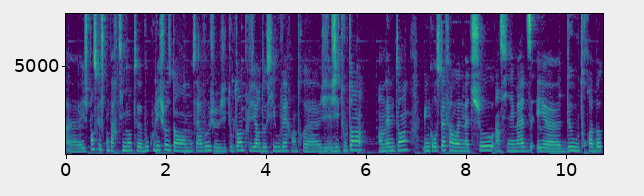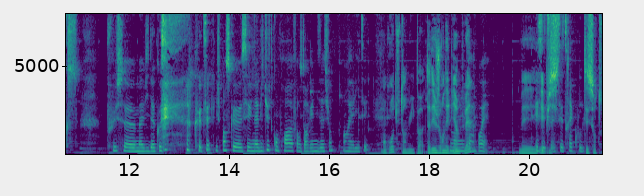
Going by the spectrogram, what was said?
Euh, et je pense que je compartimente beaucoup les choses dans mon cerveau. J'ai tout le temps plusieurs dossiers ouverts. entre. euh, J'ai tout le temps en même temps une grosse stuff, un one match show, un cinémads et euh, deux ou trois box plus euh, ma vie d'à côté. à côté. Et je pense que c'est une habitude qu'on prend à force d'organisation en réalité. En gros, tu t'ennuies pas. T'as des journées bien pleines, pas. Ouais. mais Et, et, c'est puis c'est très cool. t'es surtout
